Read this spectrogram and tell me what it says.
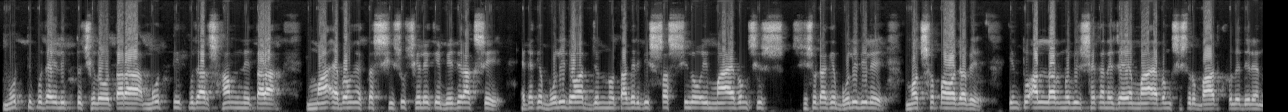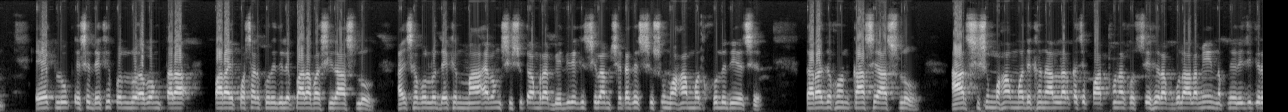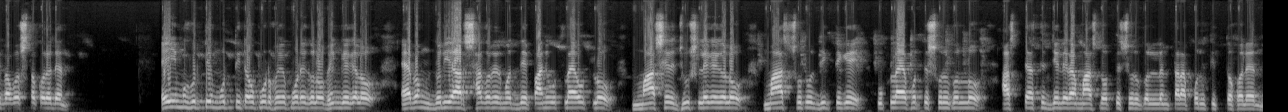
মূর্তি পূজায় লিপ্ত ছিল। তারা মূর্তি পূজার সামনে তারা মা এবং একটা শিশু ছেলেকে বেঁধে রাখছে। এটাকে বলি দেওয়ার জন্য তাদের বিশ্বাস ছিল, ওই মা এবং শিশু- শিশুটাকে বলি দিলে মৎস্য পাওয়া যাবে। কিন্তু আল্লাহর নবীর সেখানে যেয়ে মা এবং শিশুর বাদ খুলে দিলেন। এক লোক এসে দেখে পড়ল এবং তারা পাড়ায় প্রচার করে দিলে পাড়াবাসীরা আসলো। আয়সা বলল, দেখেন মা এবং শিশুকে আমরা বেঁধে রেখেছিলাম, সেটাকে শিশু মোহাম্মদ খুলে দিয়েছে। তারা যখন কাছে আসলো, আর শিশু মোহাম্মদ এখানে আল্লাহর কাছে প্রার্থনা করছে, হে রাব্বুল আলমিন, আপনি রিজিকের ব্যবস্থা করে দেন। এই মুহূর্তে মূর্তিটা উপর হয়ে পড়ে গেল ভেঙ্গে গেল এবং দরিয়ার সাগরের মধ্যে পানি উতলায় উঠল। মাছের ঝুস লেগে গেল। মাছ চতুর্দিক থেকে উপলায় পড়তে শুরু করল। আস্তে আস্তে জেলেরা মাছ ধরতে শুরু করলেন, তারা পরিতৃপ্ত হলেন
